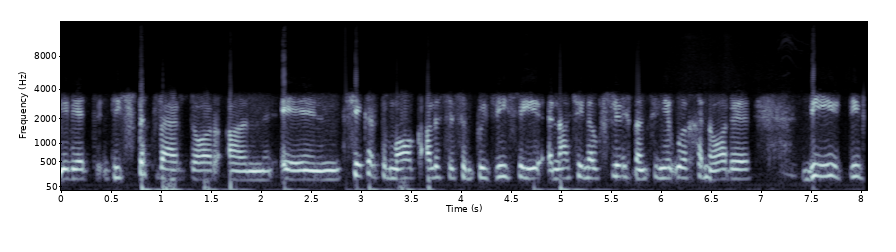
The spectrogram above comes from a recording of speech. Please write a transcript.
jy weet die stukwerk daaraan en seker te maak alles is in posisie en as jy nou vlieg dan sien jy o genade die die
